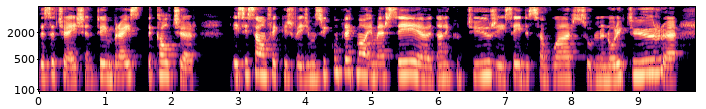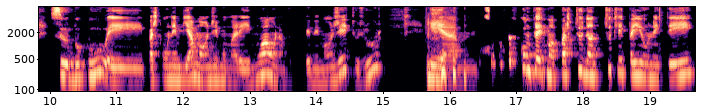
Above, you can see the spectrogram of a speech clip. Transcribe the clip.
the situation, to embrace the culture. Et c'est ça en fait que je fais. Je me suis complètement immersée euh, dans les cultures. J'ai essayé de savoir sur la nourriture, euh, sur beaucoup, et parce qu'on aime bien manger, mon mari et moi, on a beaucoup aimé manger toujours. Et euh, complètement partout dans tous les pays où on était.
